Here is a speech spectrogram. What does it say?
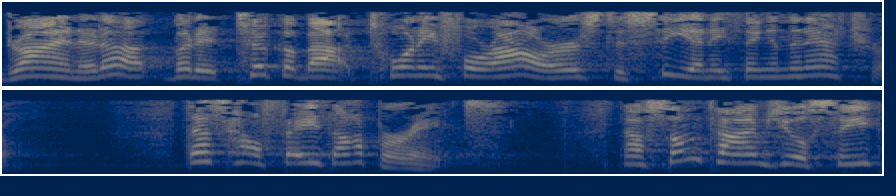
drying it up, but it took about 24 hours to see anything in the natural. That's how faith operates. Now sometimes you'll see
